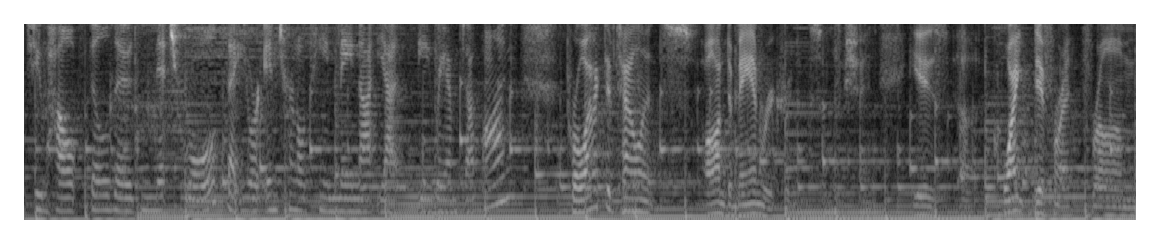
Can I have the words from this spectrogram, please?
to help fill those niche roles that your internal team may not yet be ramped up on. Proactive Talent's on demand recruiting solution is uh, quite different from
